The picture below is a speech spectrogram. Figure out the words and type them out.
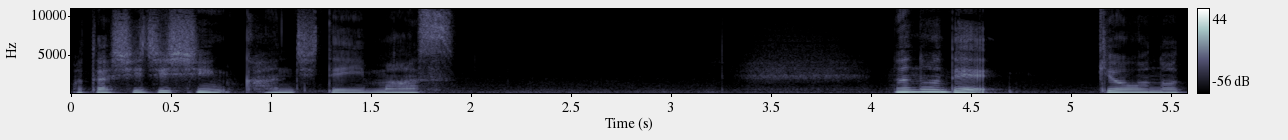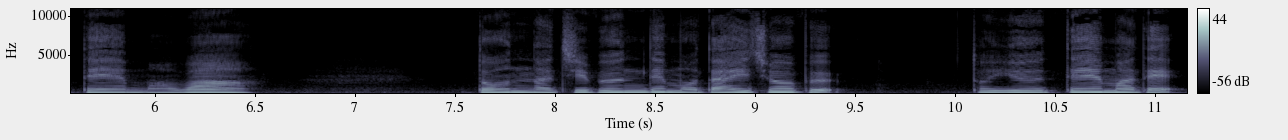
私自身感じています。なので今日のテーマはどんな自分でも大丈夫というテーマで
